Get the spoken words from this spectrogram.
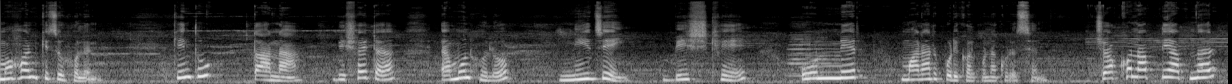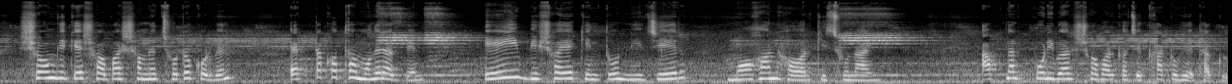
মহান কিছু হলেন। কিন্তু তা না। বিষয়টা এমন হলো, নিজেই বিষ খেয়ে অন্যের মারার পরিকল্পনা করেছেন। যখন আপনি আপনার সঙ্গীকে সবার সামনে ছোট করবেন একটা কথা মনে রাখবেন, এই বিষয়ে কিন্তু নিজের মহান হওয়ার কিছু নাই। আপনার পরিবার সবার কাছে খাটো হয়ে থাকল।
